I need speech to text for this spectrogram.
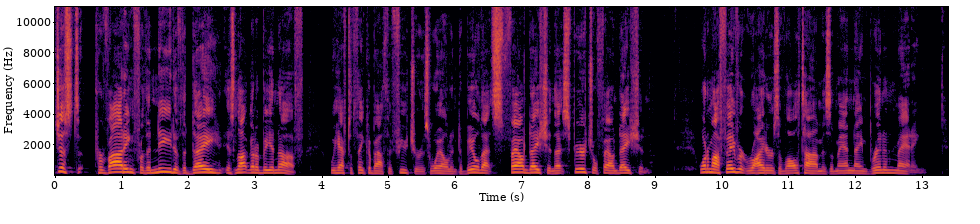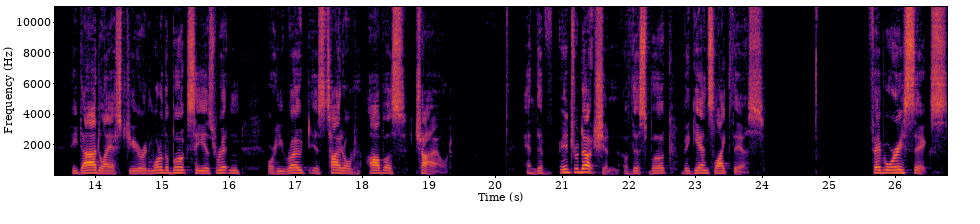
just providing for the need of the day is not going to be enough. We have to think about the future as well and to build that foundation, that spiritual foundation. One of my favorite writers of all time is a man named Brennan Manning. He died last year, and one of the books he has written or he wrote is titled Abba's Child. And the introduction of this book begins like this February 6th,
